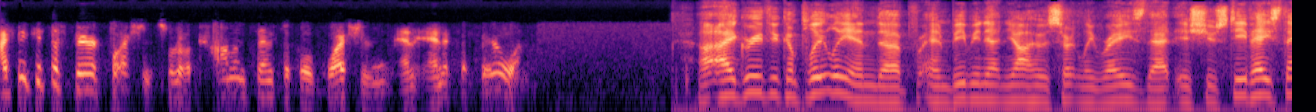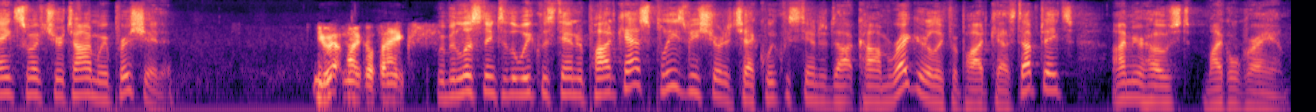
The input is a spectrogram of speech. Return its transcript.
I think it's a fair question, sort of a commonsensical question, and, and it's a fair one. I agree with you completely, and uh, and Bibi Netanyahu certainly raised that issue. Steve Hayes, thanks so much for your time. We appreciate it. You bet, Michael. Thanks. We've been listening to the Weekly Standard podcast. Please be sure to check weeklystandard.com regularly for podcast updates. I'm your host, Michael Graham.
